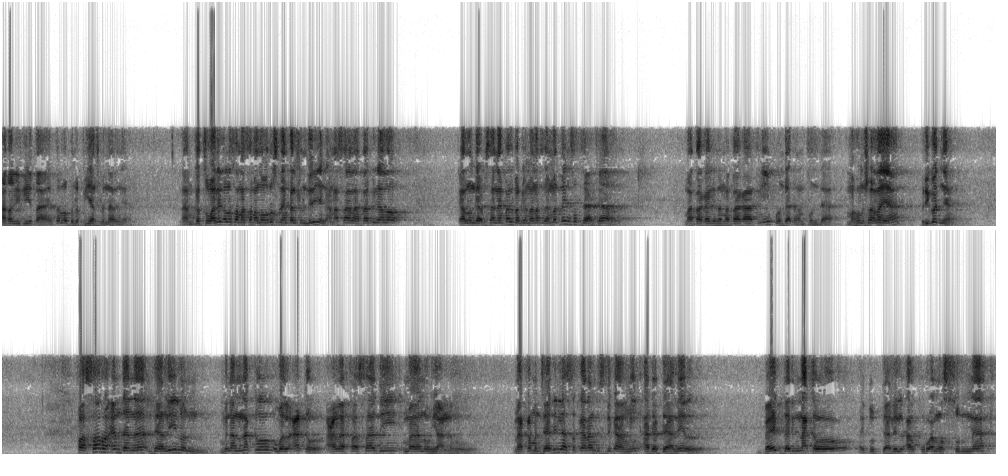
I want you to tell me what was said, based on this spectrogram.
mata kaki kita? Itu lo berlebihan sebenarnya. Nah, kecuali kalau sama-sama lurus nempel sendiri ya enggak masalah, tapi kalau kalau enggak bisa nempel bagaimana? Yang penting sejajar. Mata kaki dengan mata kaki, pundak dengan pundak. Mohon insyaallah ya. Berikutnya. Fasara indana dalilun minan naql wal aql ala fasadi ma anhu. Maka menjadilah sekarang di sisi kami ada dalil baik dari nakal yaitu dalil Al-Qur'an was sunnah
